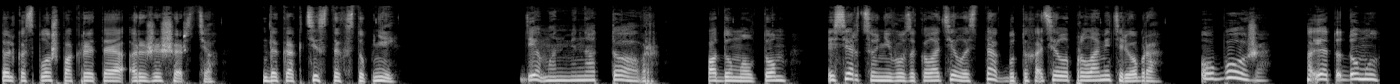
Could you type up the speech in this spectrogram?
только сплошь покрытое рыжей шерстью, до когтистых ступней. «Демон-минотавр», — подумал Том, и сердце у него заколотилось так, будто хотело проломить ребра. «О, Боже! А я-то думал,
